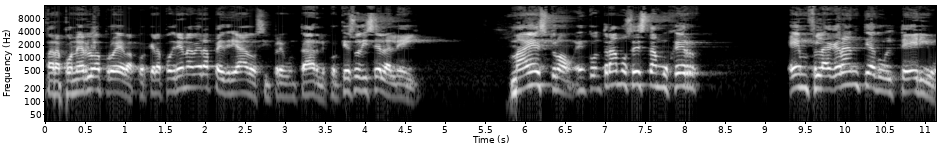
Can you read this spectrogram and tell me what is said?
para ponerlo a prueba, porque la podrían haber apedreado sin preguntarle, porque eso dice la ley. Maestro, encontramos esta mujer en flagrante adulterio.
